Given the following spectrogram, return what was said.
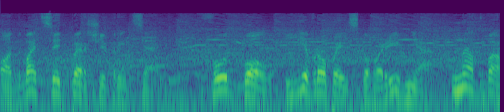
о 21.30. Футбол європейського рівня на 2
